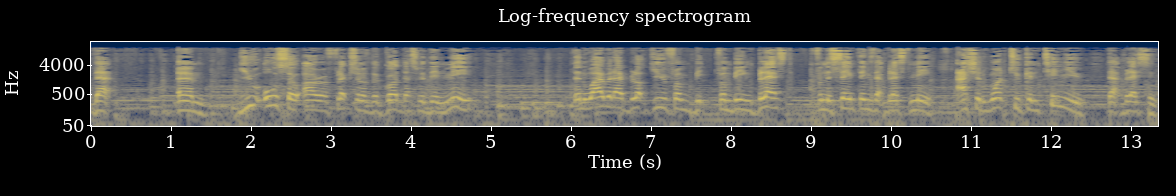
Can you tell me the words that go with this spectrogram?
that um you also are a reflection of the God that's within me, then why would I block you from be, from being blessed from the same things that blessed me? I should want to continue that blessing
